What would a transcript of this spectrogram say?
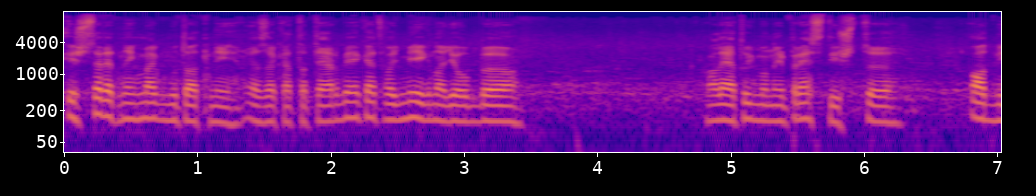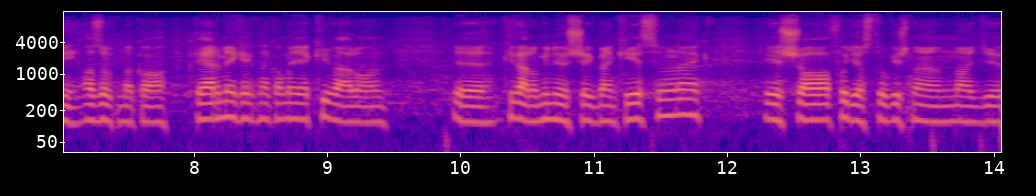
És szeretnénk megmutatni ezeket a terméket, vagy még nagyobb, ha lehet úgy mondani, presztist adni azoknak a termékeknek, amelyek kiválóan, kiváló minőségben készülnek, és a fogyasztók is nagyon nagy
